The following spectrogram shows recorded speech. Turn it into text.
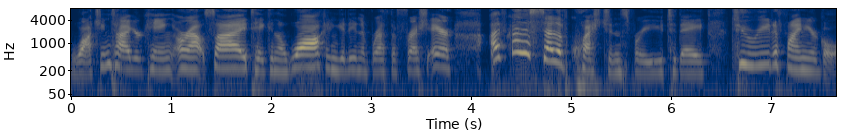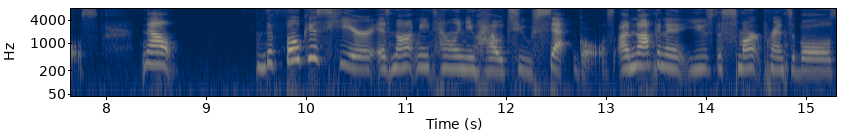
watching Tiger King or outside taking a walk and getting a breath of fresh air, I've got a set of questions for you today to redefine your goals. Now, the focus here is not me telling you how to set goals. I'm not going to use the SMART principles,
